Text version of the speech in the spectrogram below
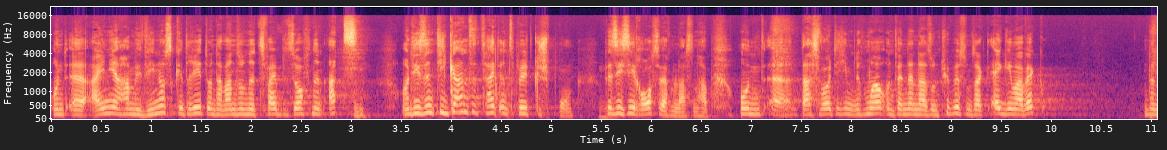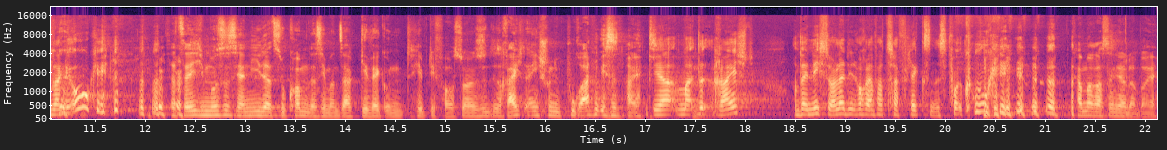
Und äh, ein Jahr haben wir Venus gedreht und da waren so eine zwei besoffenen Atzen. Und die sind die ganze Zeit ins Bild gesprungen, bis ich sie rauswerfen lassen habe. Und äh, das wollte ich ihm nochmal. Und wenn dann da so ein Typ ist und sagt, ey, geh mal weg. Und dann sage ich, oh, okay. Tatsächlich muss es ja nie dazu kommen, dass jemand sagt, geh weg und heb die Faust. Sondern es reicht eigentlich schon die pure Anwesenheit. Ja, das reicht. Und wenn nicht, soll er den auch einfach zerflexen. Ist vollkommen okay. Kameras sind ja dabei.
